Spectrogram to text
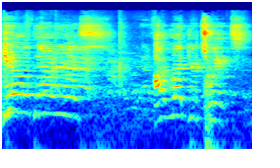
You know, Darius, I read your tweets.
